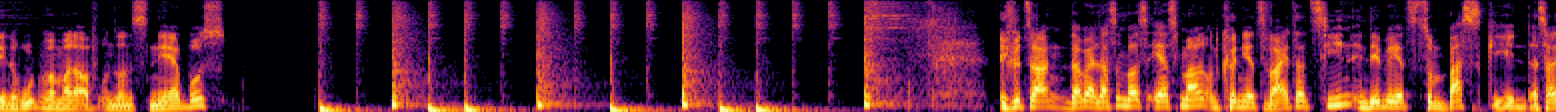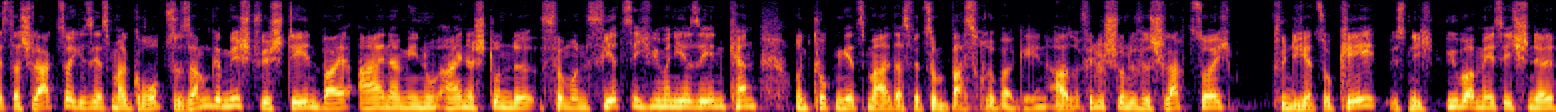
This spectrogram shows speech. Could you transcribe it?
Den routen wir mal auf unseren Snare-Bus. Ich würde sagen, dabei lassen wir es erstmal und können jetzt weiterziehen, indem wir jetzt zum Bass gehen. Das heißt, das Schlagzeug ist erstmal grob zusammengemischt. Wir stehen bei einer Minute, eine Stunde 45, wie man hier sehen kann, und gucken jetzt mal, dass wir zum Bass rübergehen. Also Viertelstunde fürs Schlagzeug, finde ich jetzt okay, ist nicht übermäßig schnell,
